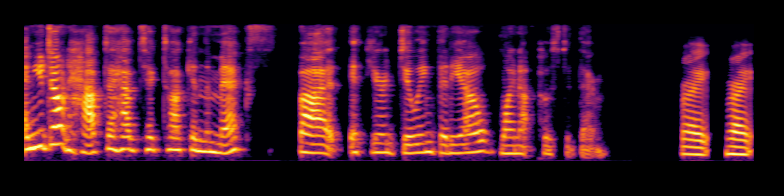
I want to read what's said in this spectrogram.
and you don't have to have TikTok in the mix, but if you're doing video, why not post it there? Right, right.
